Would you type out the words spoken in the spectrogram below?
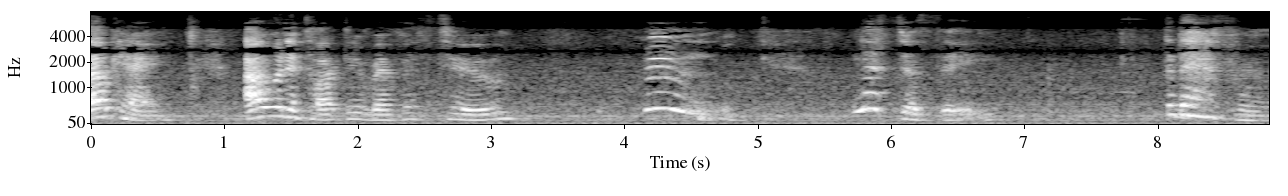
okay. I want to talk to you in reference to, hmm, let's just see, the bathroom.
